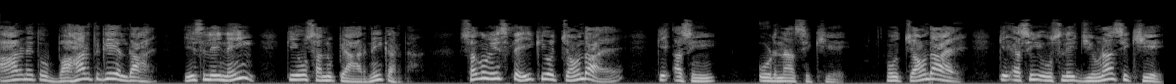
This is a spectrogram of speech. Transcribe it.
ਆਲਣੇ ਤੋਂ ਬਾਹਰ ਧਕੇਲਦਾ ਹੈ। ਇਸ ਲਈ ਨਹੀਂ ਕਿ ਉਹ ਸਾਨੂੰ ਪਿਆਰ ਨਹੀਂ ਕਰਦਾ। ਸਗੋਂ ਇਸ ਲਈ ਕਿ ਉਹ ਚਾਹੁੰਦਾ ਹੈ ਕਿ ਅਸੀਂ ਉੜਨਾ ਸਿੱਖੀਏ। ਉਹ ਚਾਹੁੰਦਾ ਹੈ ਕਿ ਅਸੀਂ ਉਸ ਲਈ ਜਿਉਣਾ ਸਿੱਖੀਏ।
